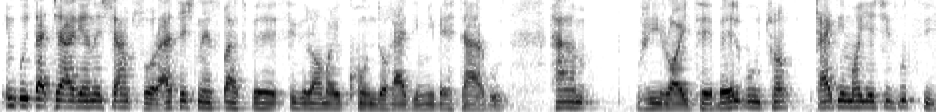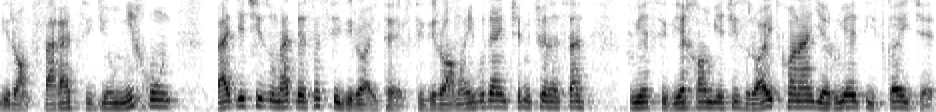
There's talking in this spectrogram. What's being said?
این بود در جریانش هم سرعتش نسبت به سیدی رامای کند و قدیمی بهتر بود. هم rewritable بود چون قدیم یه چیز بود سیدی رام فقط سیدی رو می‌خوند بعد یه چیز اومد به اسم CD writer. سیدی رامایی بودن که می‌تونستن روی سیدی خام یه چیز write کنن یا روی دیسکایی که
